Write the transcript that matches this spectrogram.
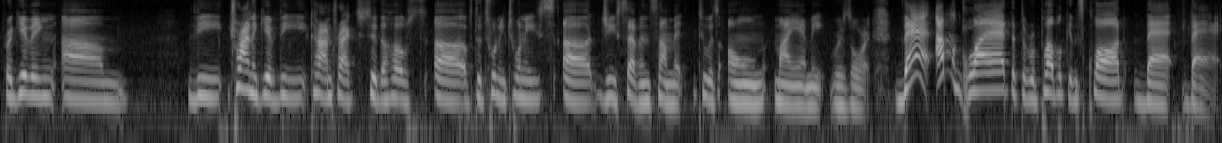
for giving um, the trying to give the contract to the host uh, of the 2020 uh, G7 summit to his own Miami resort. That I'm glad that the Republicans clawed that back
